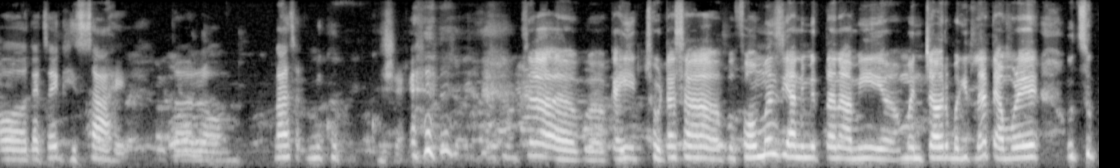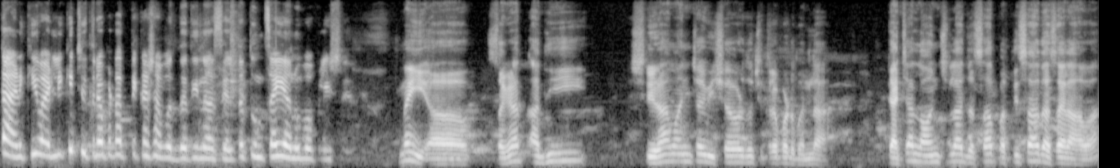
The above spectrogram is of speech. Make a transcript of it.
त्याचा एक हिस्सा आहे. तर माझ्यासाठी मी खूप खुश आहे. तुमचा काही छोटासा परफॉर्मन्स या निमित्तानं आम्ही मंचावर बघितला. त्यामुळे उत्सुकता आणखी वाढली की चित्रपटात ते कशा पद्धतीनं असेल? तर तुमचाही अनुभव प्लीज नाही सगळ्यात आधी श्रीरामांच्या विषयावर जो चित्रपट बनला त्याच्या लॉन्चला जसा प्रतिसाद असायला हवा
